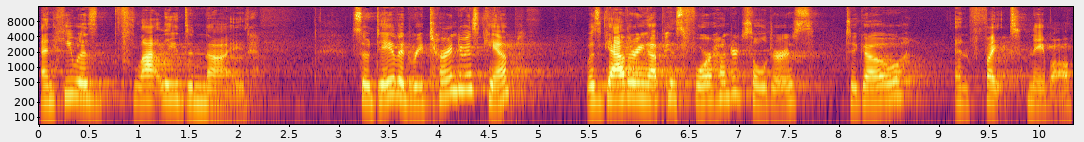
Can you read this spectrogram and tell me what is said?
and he was flatly denied. So David returned to his camp, was gathering up his 400 soldiers to go and fight Nabal.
